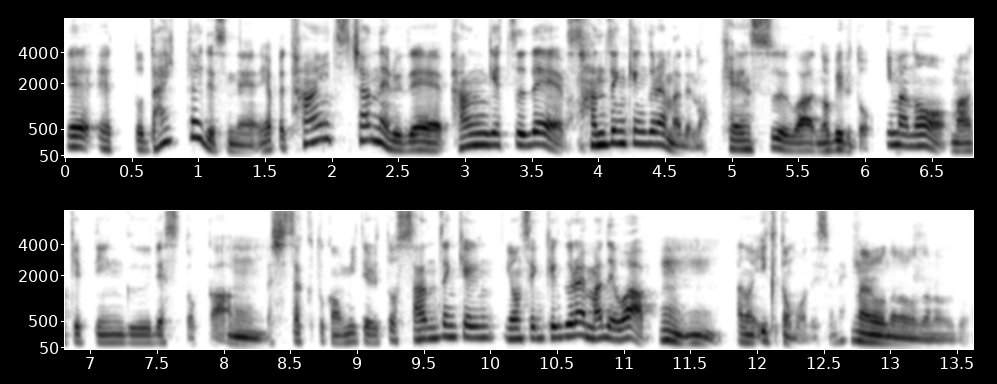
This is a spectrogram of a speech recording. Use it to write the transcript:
で、えっと、大体ですね、やっぱり単一チャンネルで単月で3000件ぐらいまでの件数は伸びると。今のマーケティングですとか、うん施策とかを見てると3000件、4000件ぐらいまでは、うんうんあの、いくと思うんですよね。なるほどなるほどなるほど。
